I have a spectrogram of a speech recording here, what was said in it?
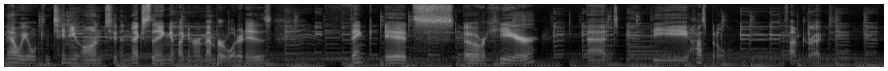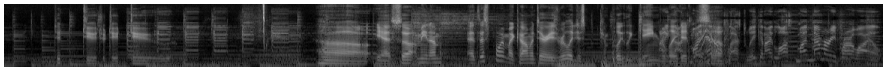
now we will continue on to the next thing if I can remember what it is. I think it's over here at the hospital, if I'm correct. Do do do do do. Uh, yeah. So I mean, I'm at this point my commentary is really just completely game related. I knocked my head So off last week and I lost my memory for a while.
